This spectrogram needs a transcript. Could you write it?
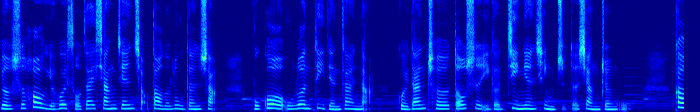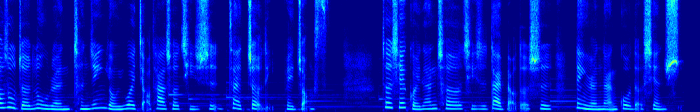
有时候也会锁在乡间小道的路灯上。不过，无论地点在哪，鬼单车都是一个纪念性质的象征物，告诉着路人曾经有一位脚踏车骑士在这里被撞死。这些鬼单车其实代表的是令人难过的现实。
